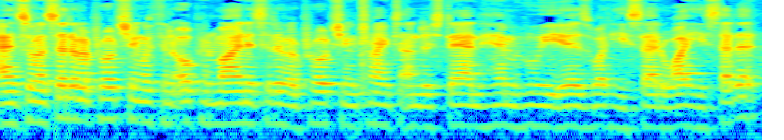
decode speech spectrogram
And so instead of approaching with an open mind, instead of approaching trying to understand Him, who He is, what He said, why He said it,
